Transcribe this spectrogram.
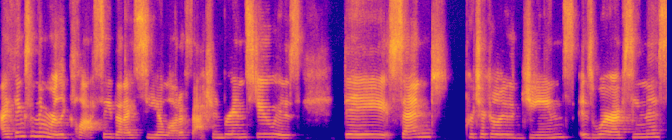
I think something really classy that I see a lot of fashion brands do is they send particularly jeans is where I've seen this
